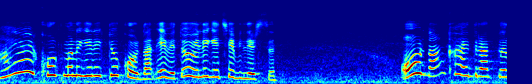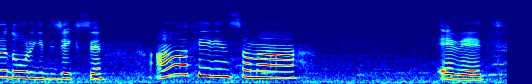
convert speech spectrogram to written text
Hayır hayır korkmana gerek yok oradan. Evet öyle geçebilirsin. Oradan kaydıraklara doğru gideceksin. Aferin sana. Evet.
